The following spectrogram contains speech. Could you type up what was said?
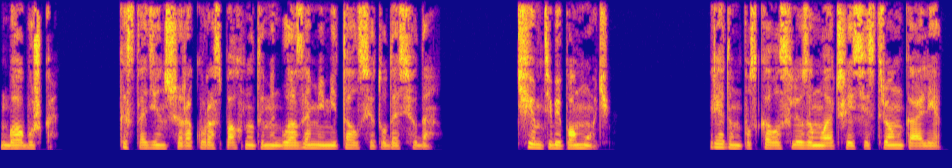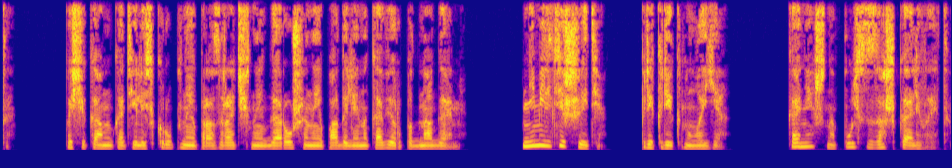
«Бабушка». Кастадин широко распахнутыми глазами метался туда-сюда. «Чем тебе помочь?» Рядом пускала слезы младшая сестренка Алетта, по щекам катились крупные прозрачные горошины и падали на ковер под ногами. «Не мельтешите!» — прикрикнула я. Конечно, пульс зашкаливает.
